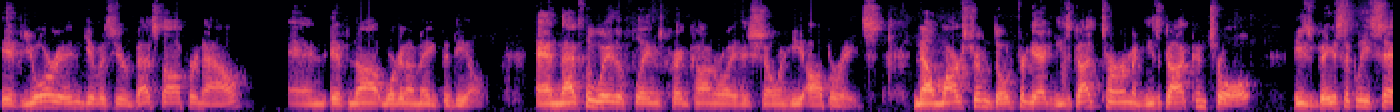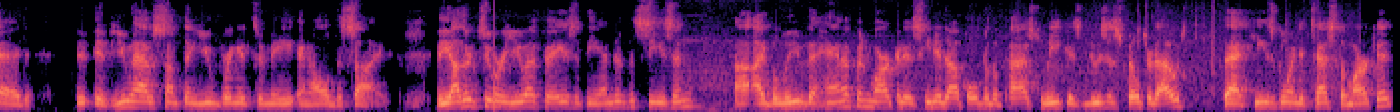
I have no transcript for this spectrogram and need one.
If you're in, give us your best offer now. And if not, we're going to make the deal. And that's the way the Flames, Craig Conroy, has shown he operates. Now, Markstrom, don't forget, he's got term and he's got control. He's basically said, if you have something, you bring it to me and I'll decide. The other two are UFAs at the end of the season. Uh, I believe the Hanifin market has heated up over the past week as news has filtered out that he's going to test the market.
